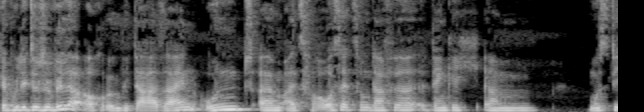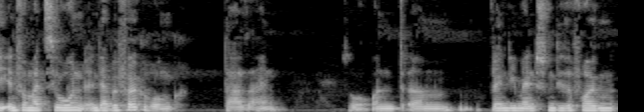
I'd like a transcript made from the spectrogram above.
der politische Wille auch irgendwie da sein. Und ähm, als Voraussetzung dafür, denke ich, ähm, muss die Information in der Bevölkerung da sein. So, und ähm, wenn die Menschen diese Folgen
